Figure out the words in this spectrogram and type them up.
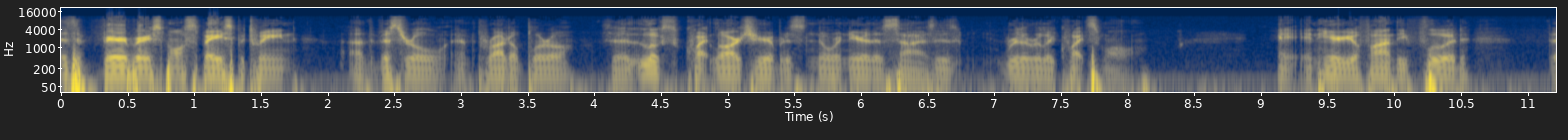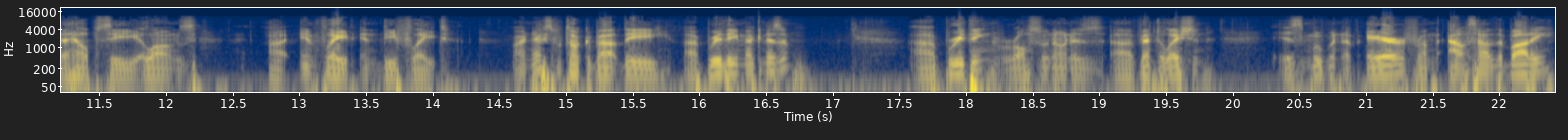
There's a very, very small space between uh, the visceral and parietal pleura. So it looks quite large here, but it's nowhere near this size. It is really, really quite small. And, and here you'll find the fluid that helps the lungs uh, inflate and deflate. Alright, next we'll talk about the uh, breathing mechanism. Uh, breathing, or also known as uh, ventilation, is movement of air from the outside of the body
